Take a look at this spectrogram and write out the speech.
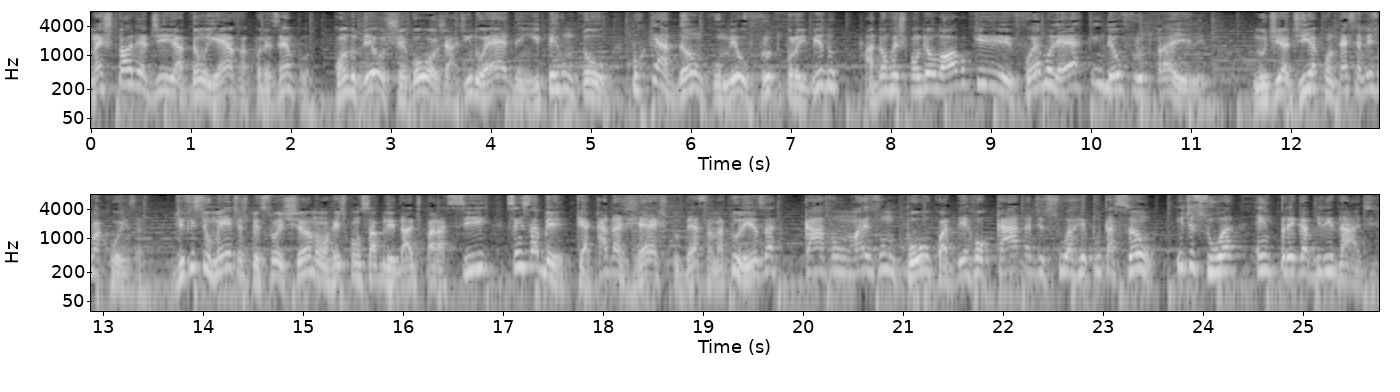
Na história de Adão e Eva, por exemplo, quando Deus chegou ao jardim do Éden e perguntou por que Adão comeu o fruto proibido, Adão respondeu logo que foi a mulher quem deu o fruto para ele. No dia a dia acontece a mesma coisa. Dificilmente as pessoas chamam a responsabilidade para si sem saber que a cada gesto dessa natureza cavam mais um pouco a derrocada de sua reputação e de sua empregabilidade.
